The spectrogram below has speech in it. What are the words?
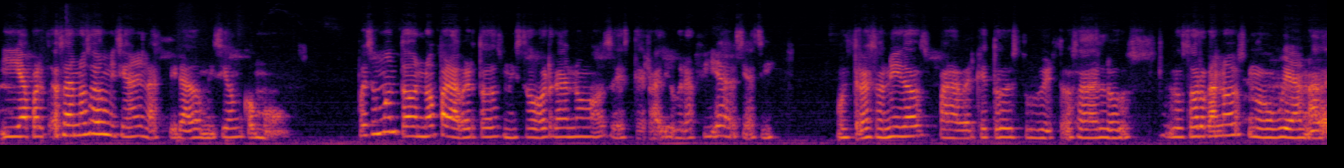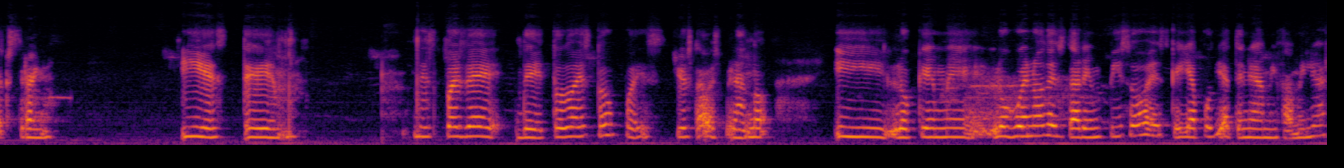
y aparte, o sea, no solo me hicieron el aspirado, me hicieron como, pues un montón, ¿no? Para ver todos mis órganos, este, radiografías y así, ultrasonidos para ver que todo estuviera, o sea, los, los órganos no hubiera nada extraño. Y este, después de, de todo esto, pues yo estaba esperando y lo que me, lo bueno de estar en piso es que ya podía tener a mi familiar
